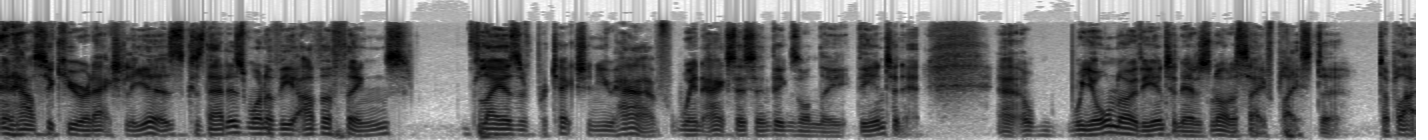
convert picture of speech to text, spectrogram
and how secure it actually is, because that is one of the other things layers of protection you have when accessing things on the, the internet. Uh, we all know the internet is not a safe place to, to play.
